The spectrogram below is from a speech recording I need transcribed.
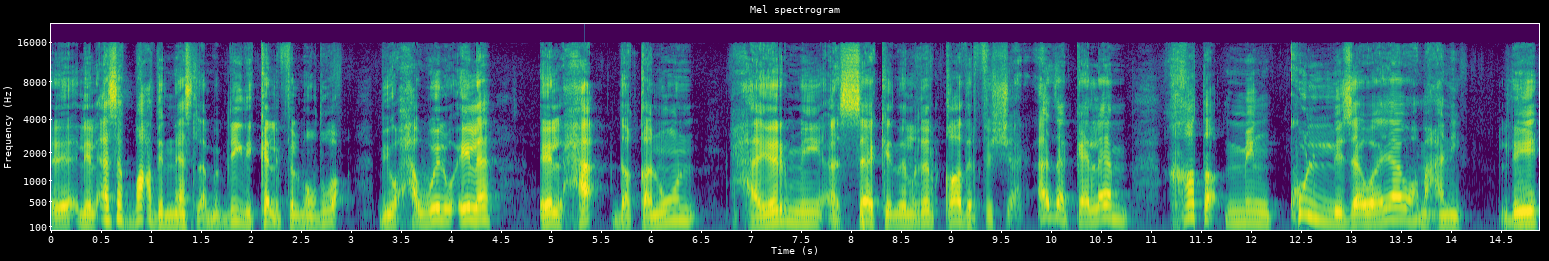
آه، للأسف بعض الناس لما بنيجي نتكلم في الموضوع بيحولوا إلى الحق ده قانون هيرمي الساكن الغير قادر في الشارع. هذا كلام خطأ من كل زواياه ومعانيه ليه؟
